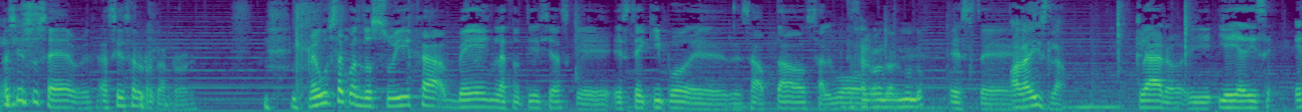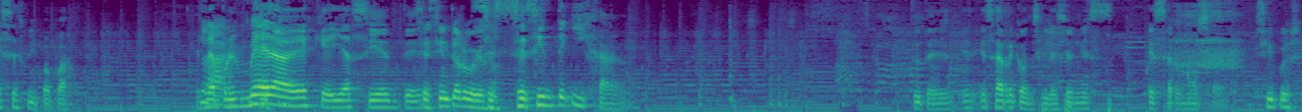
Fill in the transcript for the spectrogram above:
Así sucede, así es el rock and roll. Me gusta cuando su hija ve en las noticias que este equipo de desadaptados salvó, Está salvando al mundo. este, a la isla. claro, y, y ella dice, ese es mi papá. Es la primera vez que ella siente, Se siente orgulloso. se, se siente hija. Puta, e- esa reconciliación es, es hermosa. Sí, pues.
